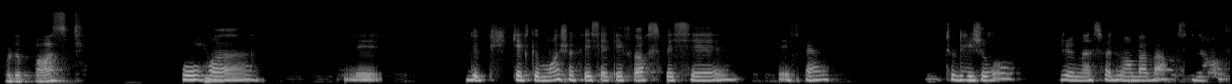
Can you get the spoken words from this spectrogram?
For the past pour euh, les- depuis quelques mois, je fais cet effort spécial. Tous les jours, je m'assois devant Baba en silence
